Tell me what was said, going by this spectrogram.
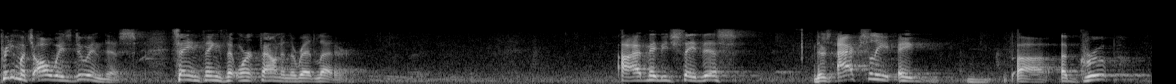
pretty much always doing this, saying things that weren't found in the red letter. I maybe say this: there's actually a uh, a group,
